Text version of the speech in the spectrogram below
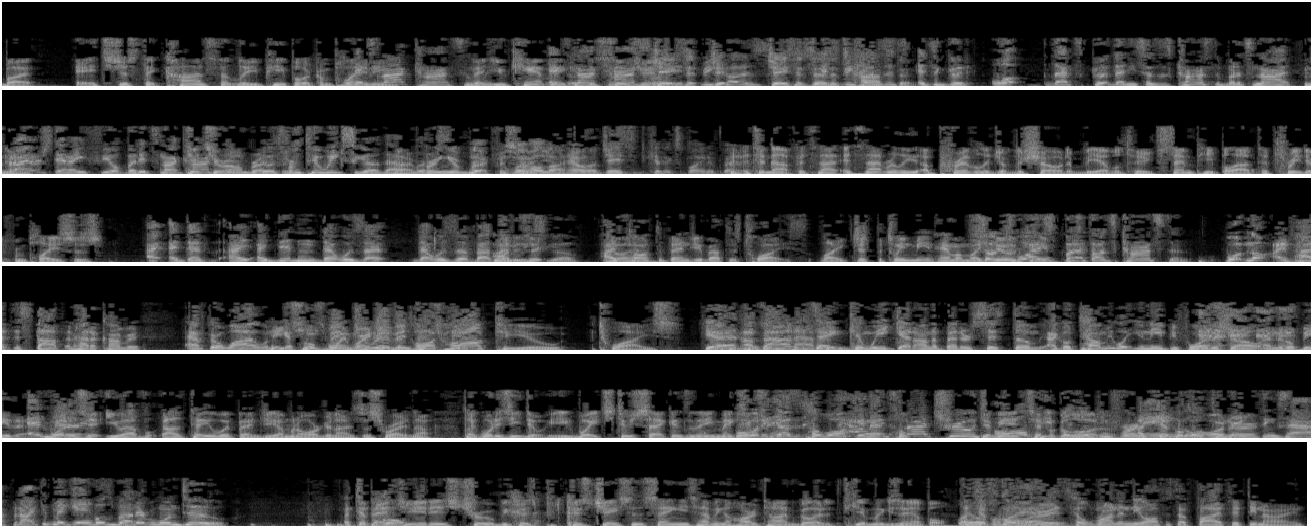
but it's just that constantly people are complaining It's not constantly. that you can't make it's a decision. Constantly. Jason- it's because J- Jason says it's because constant. It's, it's a good. Well, that's good that he says it's constant, but it's not. No. But I understand how you feel, but it's not Get constant. your own breakfast. It was from two weeks ago. That All right, list. bring your breakfast Wait, with hold you. on, hold on. Jason can explain it better. It's enough. It's not. It's not really a privilege of the show to be able to send people out to three different places I I, that, I I didn't. That was I, that was about What two weeks it? ago. I've Go talked to Benji about this twice, like just between me and him. I'm like, so dude, twice, but I thought it's constant. well, no, I've had to stop and had a conversation. After a while, when it He's, gets to a point where I need driven to talk, to talk to you twice. yeah, That about it, happen. saying, can we get on a better system? I go, tell me what you need before And- the show, and, and- it'll be there. and- What is it you have? I'll tell you what, Benji. I'm going to organize this right now. Like, what does he do? He waits two seconds and then he makes. well, what he does is he'll walk in Howard, it's not true. It's Give all typical people looking for an A typical angle to order. make things happen. I can make angles about everyone, too. a typical, Benji, it is true because because Jason's saying he's having a hard time. Go ahead, give him an example. a typical order is he'll run in the office at 5:59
